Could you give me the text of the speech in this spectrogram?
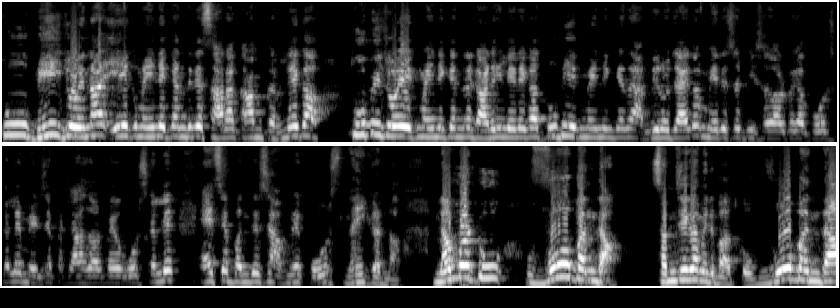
तू भी जो है ना, एक महीने के अंदर सारा काम कर लेगा, तू भी जो एक महीने के अंदर गाड़ी ले लेगा, तू भी एक महीने के अंदर अमीर हो जाएगा, मेरे से बीस हज़ार रुपए का कोर्स कर ले, मेरे से पचास हज़ार रुपए का कोर्स कर ले। ऐसे बंदे से आपने कोर्स नहीं करना। नंबर टू वो बंदा, समझेगा मेरी बात को, वो बंदा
